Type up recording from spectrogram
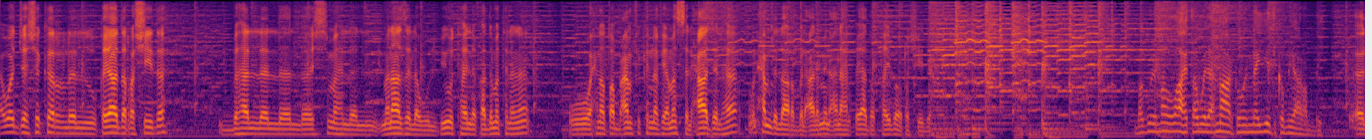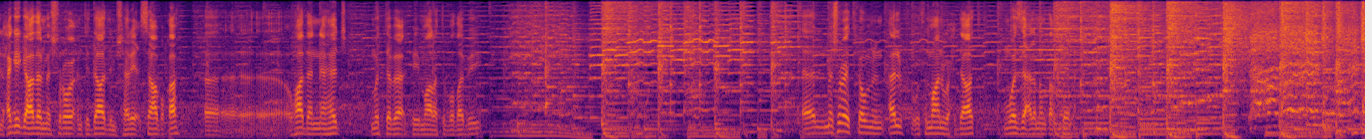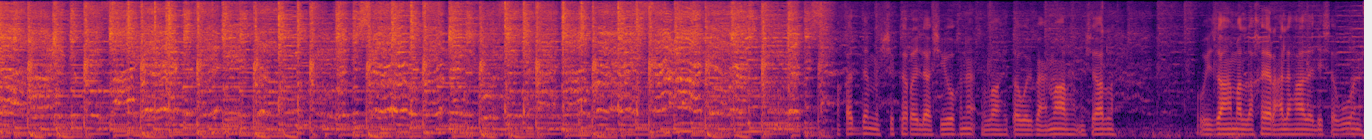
أوجه شكر للقيادة الرشيدة بهال ال- ال- شو اسمه ال- المنازل أو البيوت هاي اللي قدمت لنا. وإحنا طبعا في كنا في أمس الحاجة لها. والحمد لله رب العالمين على هالقيادة الطيبة والرشيدة. بقول ما الله يطول أعماركم ويميزكم يا ربي. الحقيقة هذا المشروع امتداد لمشاريع سابقة آه، وهذا النهج متبع في إمارة أبو ظبي. المشروع يتكون من 1008 وحدات. موزع على منطقتين أقدم الشكر إلى شيوخنا الله يطول بأعمارهم إن شاء الله ويجزاهم الله خير على هذا اللي يسوونه.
